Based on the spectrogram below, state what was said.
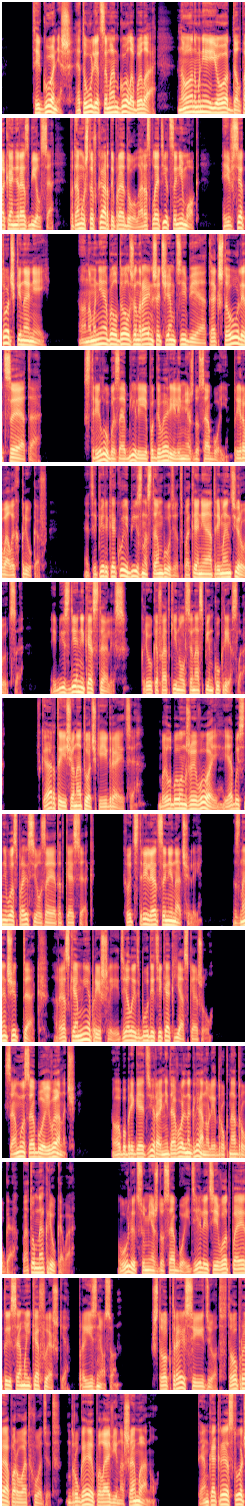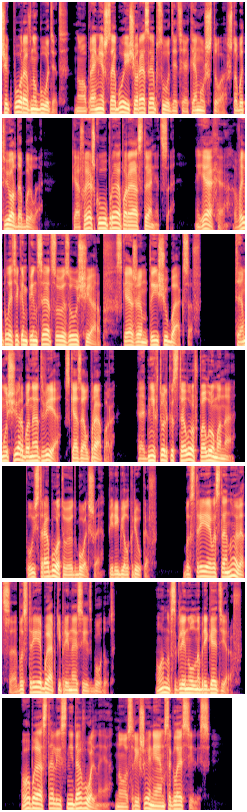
«Ты гонишь, это улица Монгола была, но он мне ее отдал, пока не разбился, потому что в карты продул, а расплатиться не мог. И все точки на ней. Он мне был должен раньше, чем тебе, так что улица эта...» Стрелу бы забили и поговорили между собой, прервал их Крюков. А теперь какой бизнес там будет, пока не отремонтируются? И без денег остались. Крюков откинулся на спинку кресла. В карты еще на точке играете. Был бы он живой, я бы с него спросил за этот косяк. Хоть стреляться не начали. «Значит так, раз ко мне пришли, делать будете, как я скажу». «Само собой, Иваныч». Оба бригадира недовольно глянули друг на друга, потом на Крюкова. «Улицу между собой делите вот по этой самой кафешке», — произнес он. «Что к трассе идет, то прапору отходит, другая половина — шаману. Там как раз точек поровну будет, но промеж собой еще раз обсудите, кому что, чтобы твердо было. Кафешку у прапора останется. Яха, выплати компенсацию за ущерб, скажем, тысячу баксов. Там ущерба на две, сказал прапор. Одних только столов поломано. Пусть работают больше, перебил Крюков. Быстрее восстановятся, быстрее бабки приносить будут. Он взглянул на бригадиров. Оба остались недовольны, но с решением согласились.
